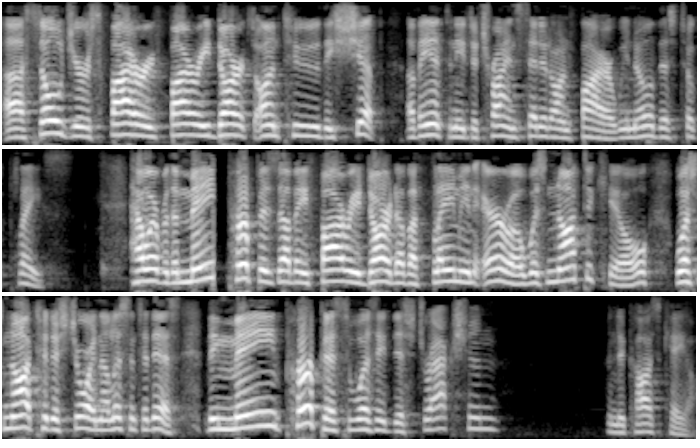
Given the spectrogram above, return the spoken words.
uh, soldiers fire fiery darts onto the ship of Antony to try and set it on fire. We know this took place. However, the main purpose of a fiery dart, of a flaming arrow, was not to kill, was not to destroy. Now listen to this. The main purpose was a distraction and to cause chaos.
